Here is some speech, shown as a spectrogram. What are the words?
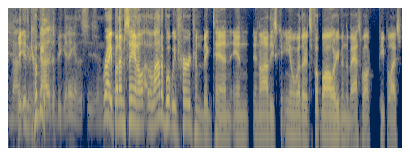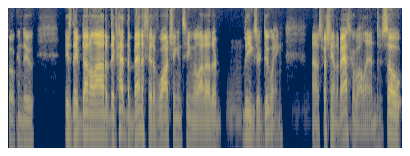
not, it- it could be- not at the beginning of the season, Right, but I'm saying a a lot of what we've heard from the Big Ten and and a lot of these, you know, whether it's football or even the basketball people I've spoken to, is they've done a lot of they've had the benefit of watching and seeing what a lot of other Mhm, leagues are doing, mhm. uh, especially on the basketball end. So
